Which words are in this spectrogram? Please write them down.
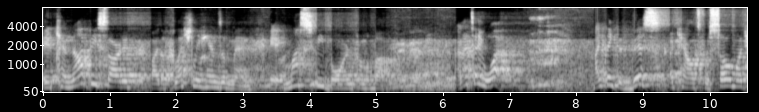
It cannot be started by the fleshly hands of men. It must be born from above. And I tell you what, I think that this accounts for so much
